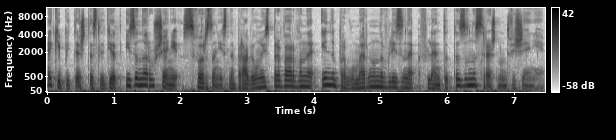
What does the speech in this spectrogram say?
Екипите ще следят и за нарушения, свързани с неправилно изпреварване и неправомерно навлизане в лентата за насрещно движение.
